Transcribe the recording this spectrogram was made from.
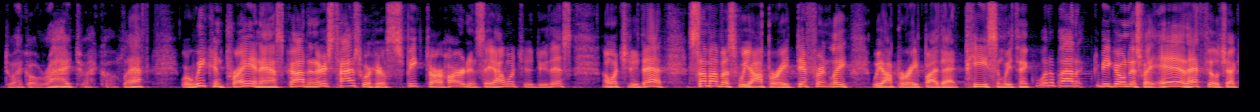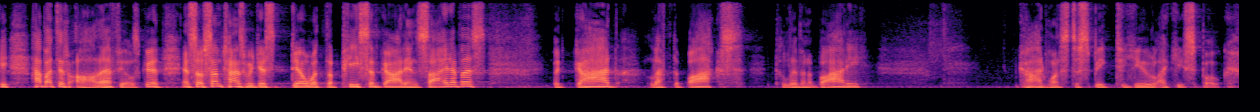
do I go right? Do I go left? Where we can pray and ask God. And there's times where He'll speak to our heart and say, I want you to do this. I want you to do that. Some of us, we operate differently. We operate by that peace and we think, what about it? me going this way? Yeah, that feels chucky. How about this? Oh, that feels good. And so sometimes we just deal with the peace of God inside of us. But God left the box to live in a body. God wants to speak to you like He spoke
